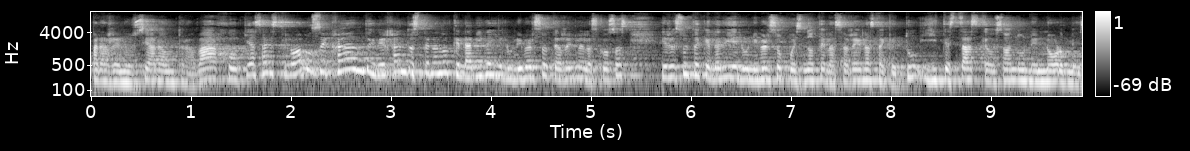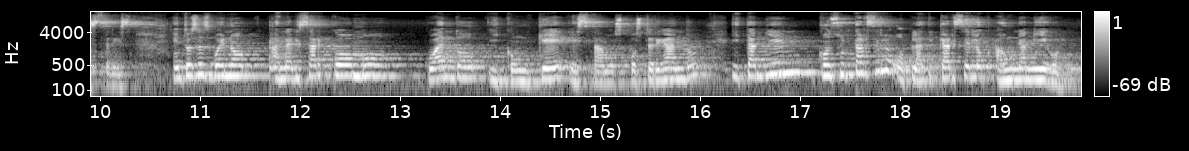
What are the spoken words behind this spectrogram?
para renunciar a un trabajo, ya sabes que lo vamos dejando y dejando, esperando que la vida y el universo te arreglen las cosas y resulta que la vida y el universo pues no te las arregla hasta que tú y te estás causando un enorme estrés. Entonces, bueno, analizar cómo cuándo y con qué estamos postergando y también consultárselo o platicárselo a un amigo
